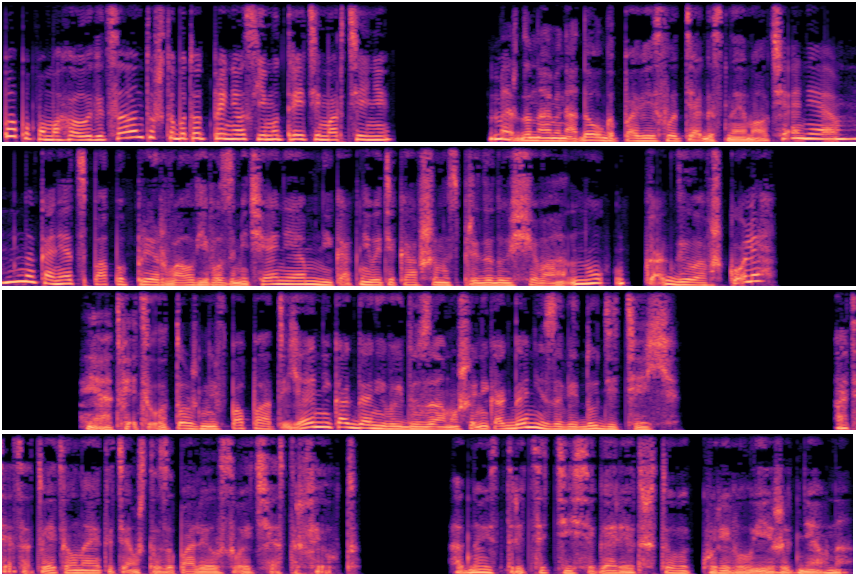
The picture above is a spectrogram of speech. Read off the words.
Папа помахал официанту, чтобы тот принес ему третий мартини. Между нами надолго повисло тягостное молчание. Наконец папа прервал его замечанием, никак не вытекавшим из предыдущего. «Ну, как дела в школе?» Я ответила тоже не в попад. «Я никогда не выйду замуж и никогда не заведу детей». Отец ответил на это тем, что запалил свой Честерфилд одной из тридцати сигарет, что выкуривал ежедневно,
